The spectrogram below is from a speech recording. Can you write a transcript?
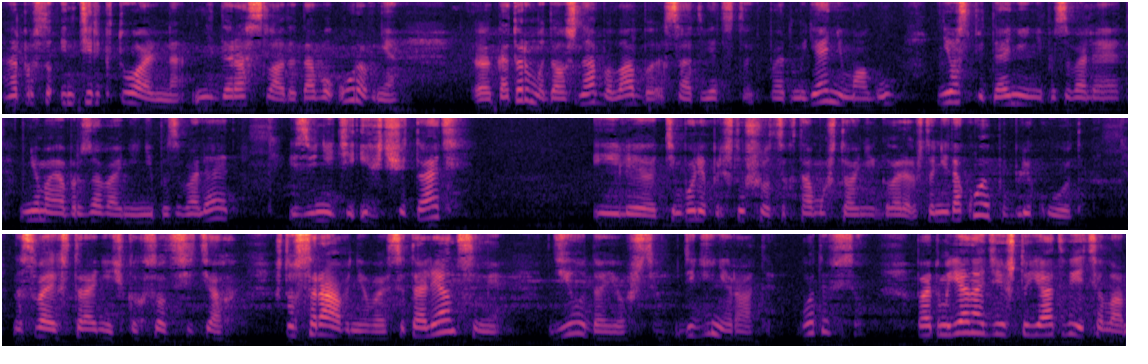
она просто интеллектуально не доросла до того уровня, которому должна была бы соответствовать. Поэтому я не могу, мне воспитание не позволяет, мне мое образование не позволяет, извините, их читать или тем более прислушиваться к тому, что они говорят, что они такое публикуют на своих страничках в соцсетях, что сравнивая с итальянцами, диву даешься, дегенераты. Вот и все. Поэтому я надеюсь, что я ответила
